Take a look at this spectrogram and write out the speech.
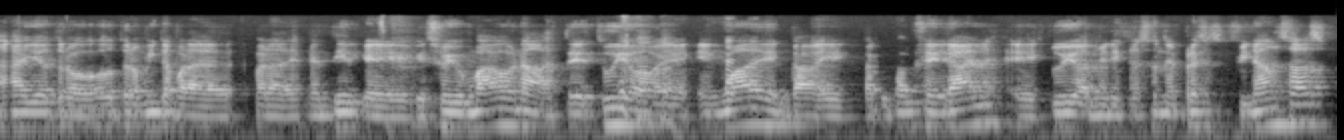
Hay otro, otro mito para, para desmentir que, que soy un vago. No, este, estudio en, en UADE, en, Ca- en Capital Federal, eh, estudio Administración de Empresas y Finanzas.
